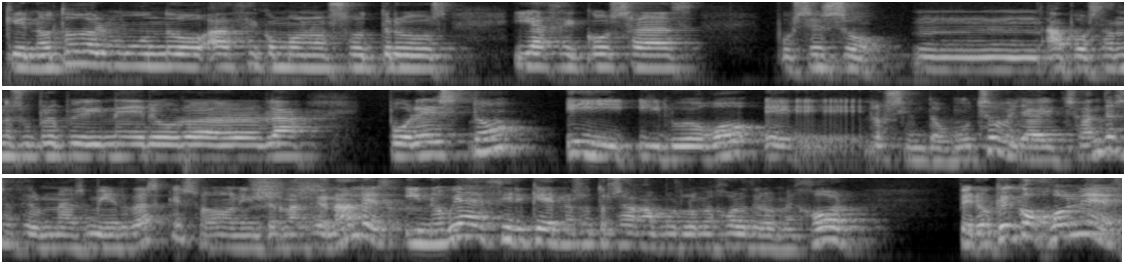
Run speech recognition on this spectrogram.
que no todo el mundo hace como nosotros y hace cosas, pues eso, mm, apostando su propio dinero, bla, bla, bla, por esto y, y luego, eh, lo siento mucho, ya he dicho antes, hacer unas mierdas que son internacionales. Y no voy a decir que nosotros hagamos lo mejor de lo mejor. ¿Pero qué cojones?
